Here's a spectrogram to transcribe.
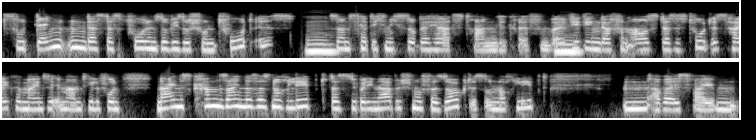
zu denken, dass das Polen sowieso schon tot ist. Mhm. Sonst hätte ich nicht so beherzt dran gegriffen, weil mhm. wir gingen davon aus, dass es tot ist. Heike meinte immer am Telefon, nein, es kann sein, dass es noch lebt, dass es über die Nabelschnur versorgt ist und noch lebt. Mhm, aber es war eben,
